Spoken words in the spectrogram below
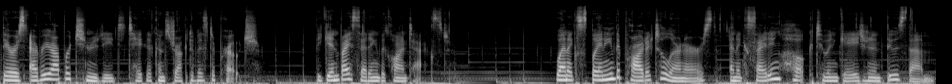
there is every opportunity to take a constructivist approach. Begin by setting the context. When explaining the project to learners, an exciting hook to engage and enthuse them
